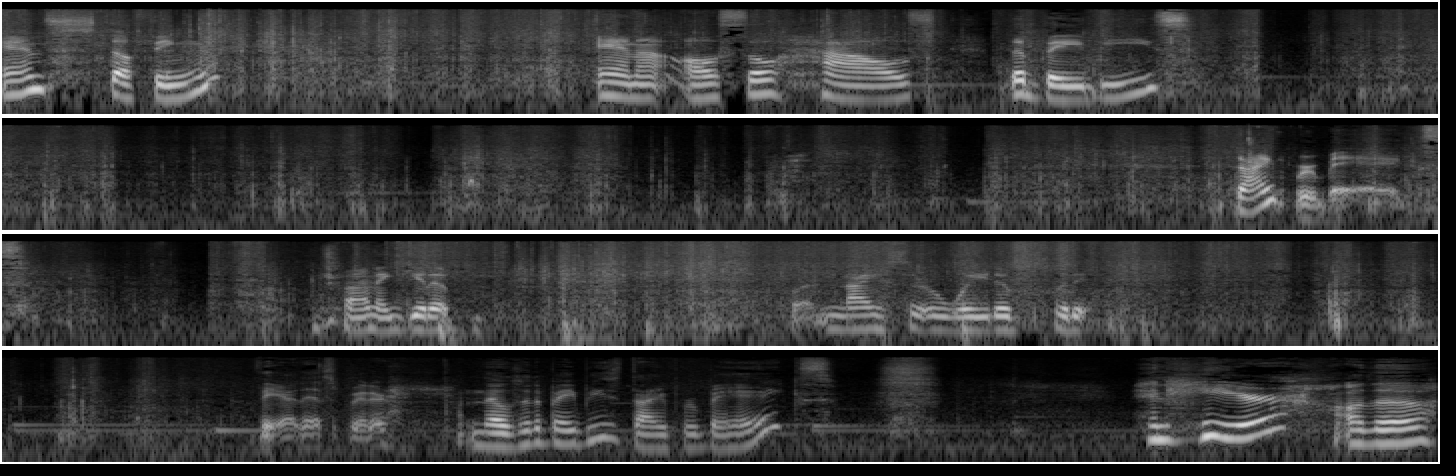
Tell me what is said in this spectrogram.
and stuffing and I also house the babies diaper bags. I'm trying to get a, a nicer way to put it. There, that's better. And those are the baby's diaper bags. And here are the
